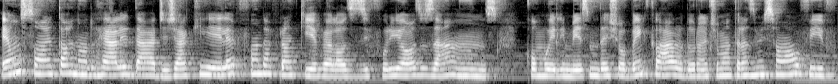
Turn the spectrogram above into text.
é um sonho tornando realidade, já que ele é fã da franquia Velozes e Furiosos há anos, como ele mesmo deixou bem claro durante uma transmissão ao vivo,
